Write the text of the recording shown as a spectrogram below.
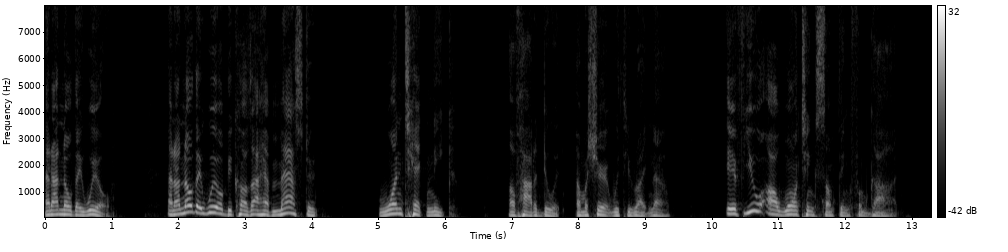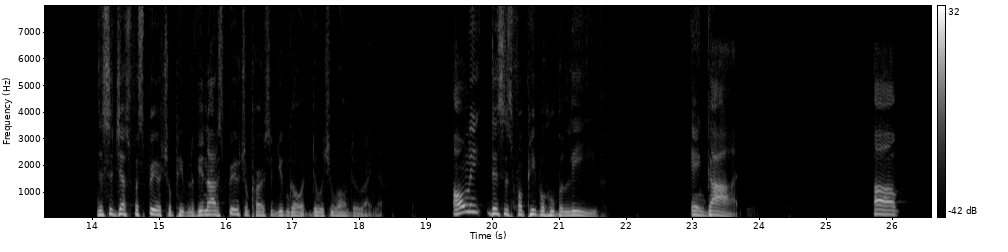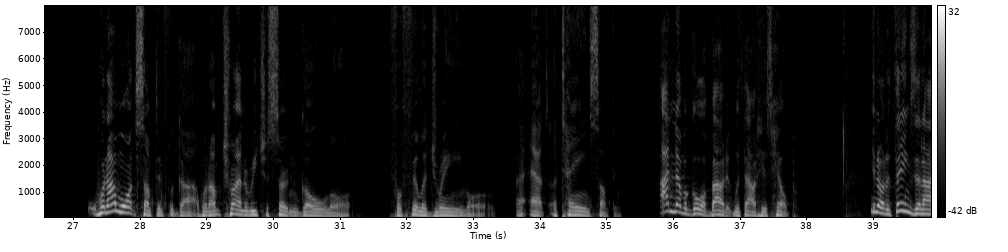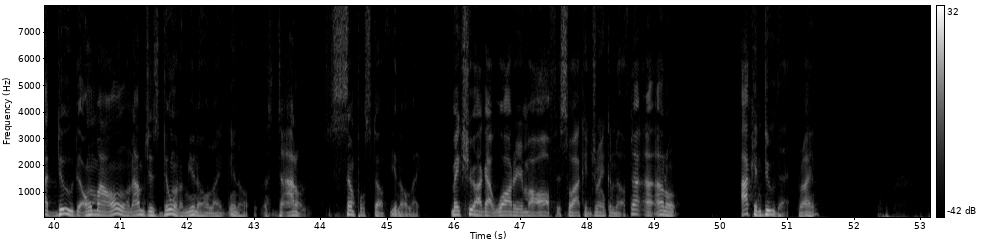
And I know they will. And I know they will because I have mastered one technique of how to do it. I'm going to share it with you right now. If you are wanting something from God, this is just for spiritual people. If you're not a spiritual person, you can go do what you want to do right now. Only this is for people who believe in God uh, when I want something for God, when I'm trying to reach a certain goal or fulfill a dream or uh, attain something, I never go about it without His help. You know, the things that I do to, on my own, I'm just doing them, you know, like, you know, I don't, simple stuff, you know, like make sure I got water in my office so I can drink enough. I, I don't, I can do that, right?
